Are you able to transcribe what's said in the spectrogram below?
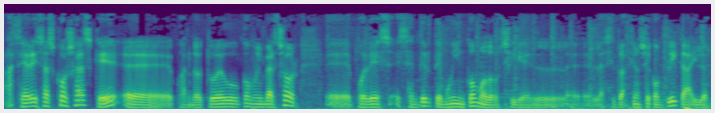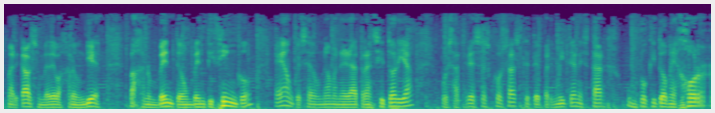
hacer esas cosas que cuando tú como inversor puedes sentirte muy incómodo si la situación se complica y los mercados en vez de bajar un 10 bajan un 20 o un 25, aunque sea de una manera transitoria, pues hacer esas cosas que te permiten estar un poquito mejor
